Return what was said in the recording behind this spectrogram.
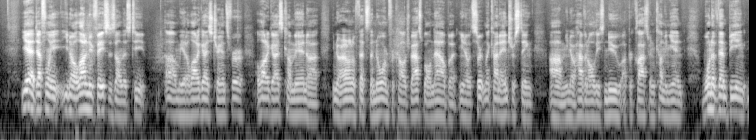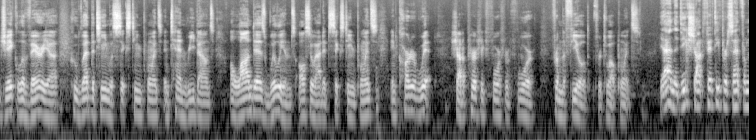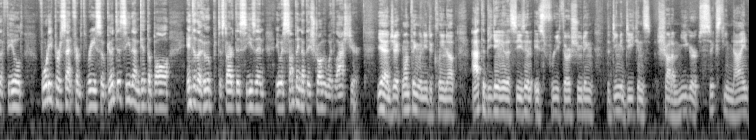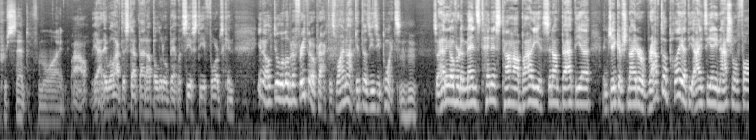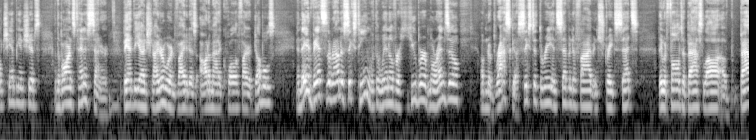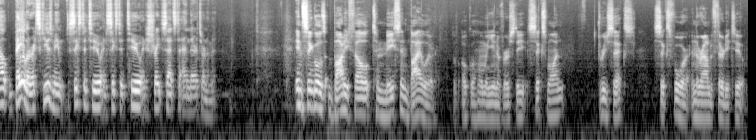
Yeah, definitely. You know, a lot of new faces on this team. Um, we had a lot of guys transfer, a lot of guys come in. Uh, you know, I don't know if that's the norm for college basketball now, but you know, it's certainly kind of interesting. Um, you know, having all these new upperclassmen coming in. One of them being Jake LaRavia, who led the team with 16 points and 10 rebounds. Alondes Williams also added 16 points, and Carter Whitt shot a perfect four for four from the field for 12 points. Yeah, and the Deacs shot 50% from the field 40% from three. So good to see them get the ball into the hoop to start this season. It was something that they struggled with last year. Yeah, and Jake, one thing we need to clean up at the beginning of the season is free throw shooting. The Demon Deacons shot a meager 69% from the line. Wow. Yeah, they will have to step that up a little bit. Let's see if Steve Forbes can, you know, do a little bit of free throw practice. Why not? Get those easy points. Mm-hmm. So heading over to men's tennis, Taha Baadi, Siddhant Bhatia, and Jacob Schneider wrapped up play at the ITA National Fall Championships at the Barnes Tennis Center. Bhatia and Schneider were invited as automatic qualifier doubles, and they advanced to the round of 16 with a win over Huber Morenzo of Nebraska, 6 to 3 and 7 to 5 in straight sets. They would fall to Bass Law of ba- Baylor, excuse me, 6 to 2 and 6 to 2 in straight sets to end their tournament. In singles, Baadi fell to Mason Byler of Oklahoma University 6 1, 3 6, 6 4 in the round of 32.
